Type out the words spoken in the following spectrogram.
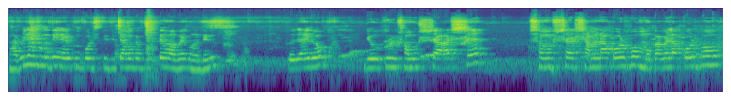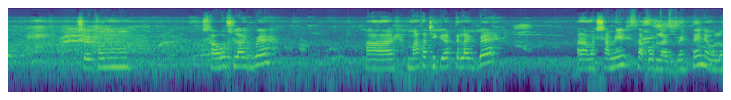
ভাবি না কোনোদিন এরকম পরিস্থিতিতে আমাকে পড়তে হবে কোনোদিন। তো যাই হোক, যেহেতু সমস্যা আসছে সমস্যার সামনা করব, মোকাবেলা করব, সেরকম সাহস লাগবে। আর মাথা ঠিক রাখতে লাগবে। আর আমার স্বামীর সাপোর্ট লাগবে, তাই না বলো?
